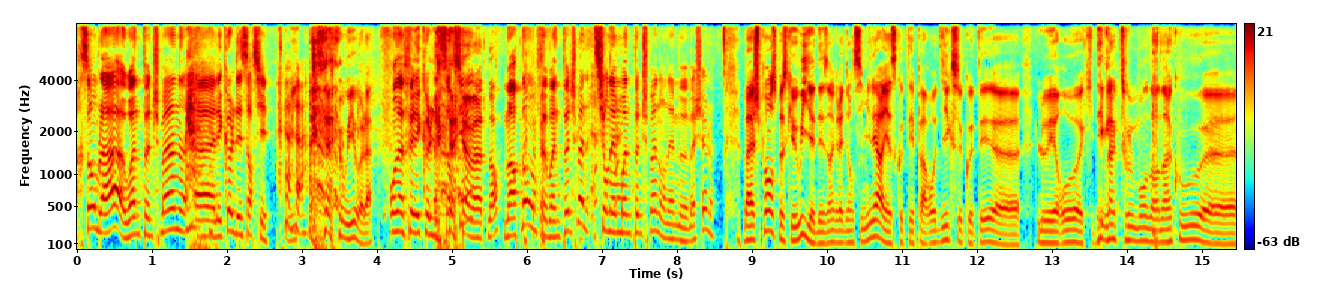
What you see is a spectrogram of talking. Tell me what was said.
ressemble à One Punch Man à l'école des sorciers. oui, voilà. On a fait l'école des sorciers. Maintenant Maintenant, on fait One Punch Man. Si on aime One Punch Man, on aime euh, Machel. Bah, je pense parce que oui, il y a des ingrédients similaires. Il y a ce côté parodique, ce côté euh, le héros euh, qui déglingue tout le monde en un coup, euh,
